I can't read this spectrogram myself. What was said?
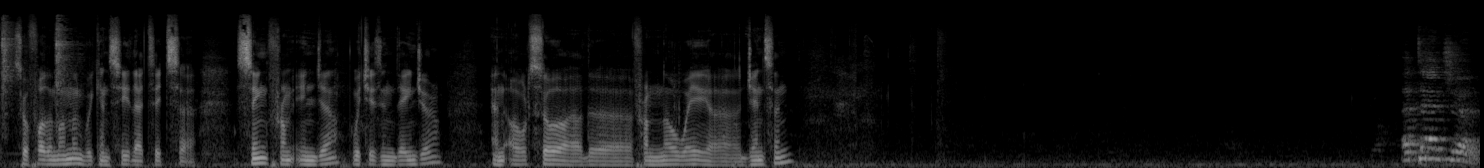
So for the moment, we can see that it's uh, Singh from India, which is in danger, and also uh, the from Norway, uh, Jensen. attention.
